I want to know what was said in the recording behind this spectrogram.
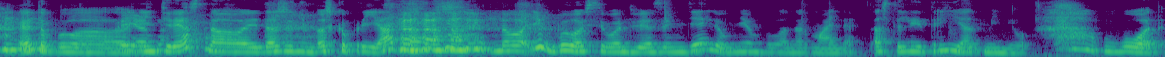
Это было интересно и даже немножко приятно. Но их было всего две за неделю, мне было нормально. Остальные три я отменила. Вот.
